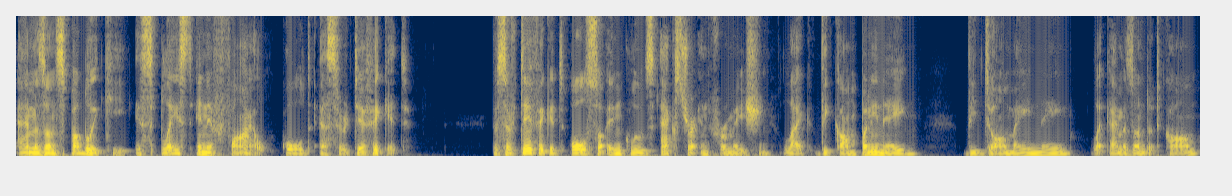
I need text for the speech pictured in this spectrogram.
Amazon's public key is placed in a file called a certificate. The certificate also includes extra information like the company name, the domain name, like Amazon.com,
